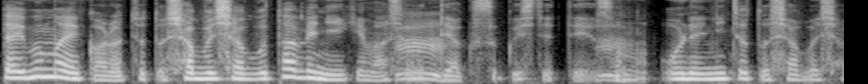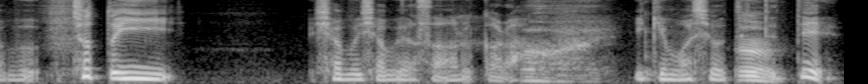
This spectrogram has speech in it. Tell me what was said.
だいぶ前からちょっとしゃぶしゃぶ食べに行きましょうっうん。て約束してて、うん。その俺にちょっとしゃぶしゃぶちょっといいしゃぶしゃぶ屋さんあるからはい。行きましょうって言ってて、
